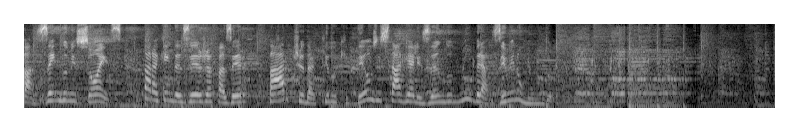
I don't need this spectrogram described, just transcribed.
Fazendo Missões para quem deseja fazer parte daquilo que Deus está realizando no Brasil e no mundo.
